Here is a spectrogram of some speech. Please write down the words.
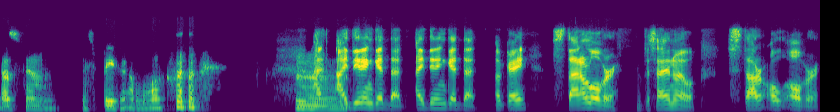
doesn't speak a lot. I, Mm, I didn't get that. I didn't get that. Okay. Start all over. Empezar de nuevo. Start all over.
